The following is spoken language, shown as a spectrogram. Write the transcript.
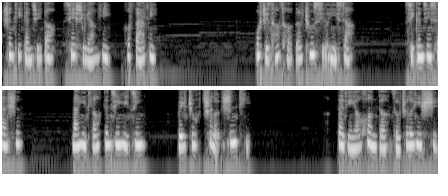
身体感觉到些许凉意和乏力。我只草草的冲洗了一下，洗干净下身，拿一条干净浴巾围住赤裸的身体。带点摇晃的走出了浴室。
